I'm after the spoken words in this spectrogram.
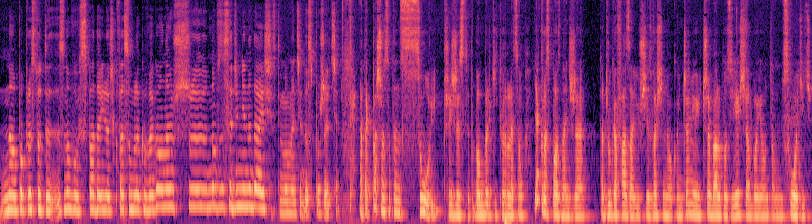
no po prostu znowu spada ilość kwasu mlekowego, ona już no, w zasadzie nie nadaje się w tym momencie do spożycia. A tak patrząc na ten słój przejrzysty, te bąbelki, które lecą, jak rozpoznać, że ta druga faza już jest właśnie na ukończeniu i trzeba albo zjeść, albo ją tam słodzić?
